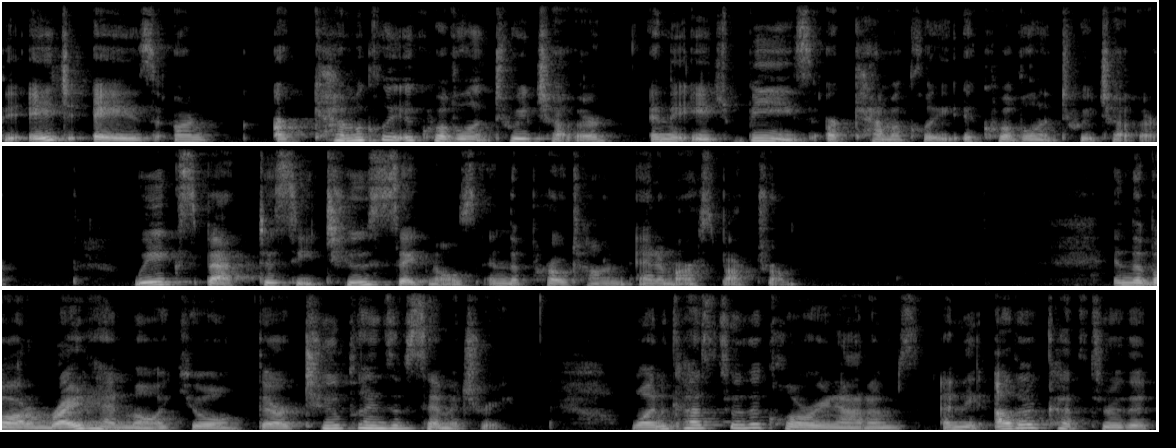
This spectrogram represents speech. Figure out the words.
The HAs are, are chemically equivalent to each other, and the HBs are chemically equivalent to each other. We expect to see two signals in the proton NMR spectrum. In the bottom right-hand molecule, there are two planes of symmetry. One cuts through the chlorine atoms, and the other cuts through, the,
